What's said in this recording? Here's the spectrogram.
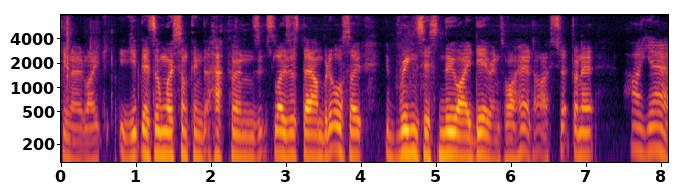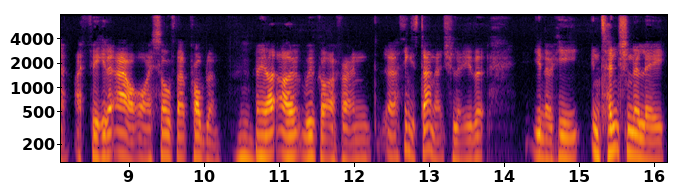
You know, like, you, there's almost something that happens, it slows us down, but it also, it brings this new idea into our head. Oh, I slept on it. Oh, yeah, I figured it out, or I solved that problem. Hmm. I mean, I, I, we've got a friend, uh, I think it's Dan actually, that, you know, he intentionally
